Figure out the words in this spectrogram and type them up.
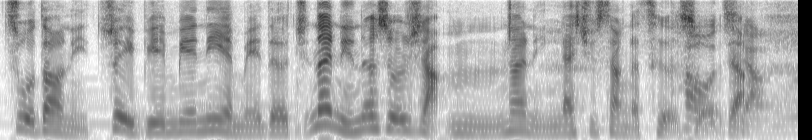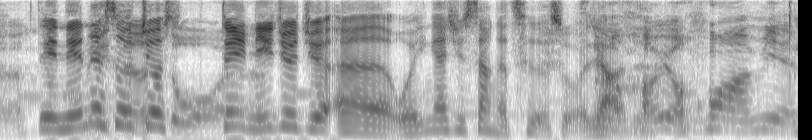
坐到你最边边，你也没得去。那你那时候就想，嗯，那你应该去上个厕所，这样。对，你那时候就对，你就觉得呃，我应该去上个厕所，这样子。好有画面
